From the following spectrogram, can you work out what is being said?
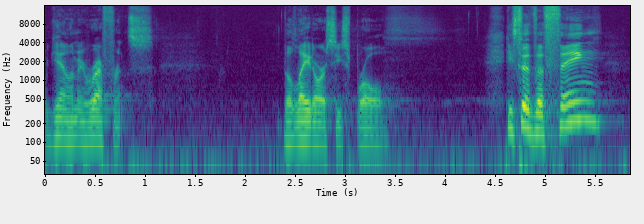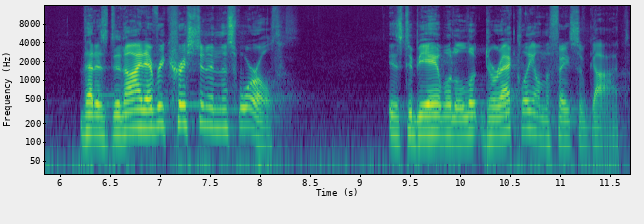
Again, let me reference the late R.C. Sproul. He said, The thing that has denied every Christian in this world is to be able to look directly on the face of God.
